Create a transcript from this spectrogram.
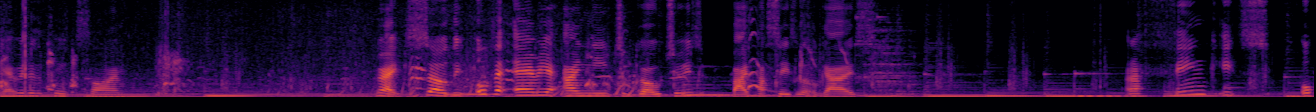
Get rid of the pink slime. Right, so the other area I need to go to is bypass these little guys. And I think it's up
